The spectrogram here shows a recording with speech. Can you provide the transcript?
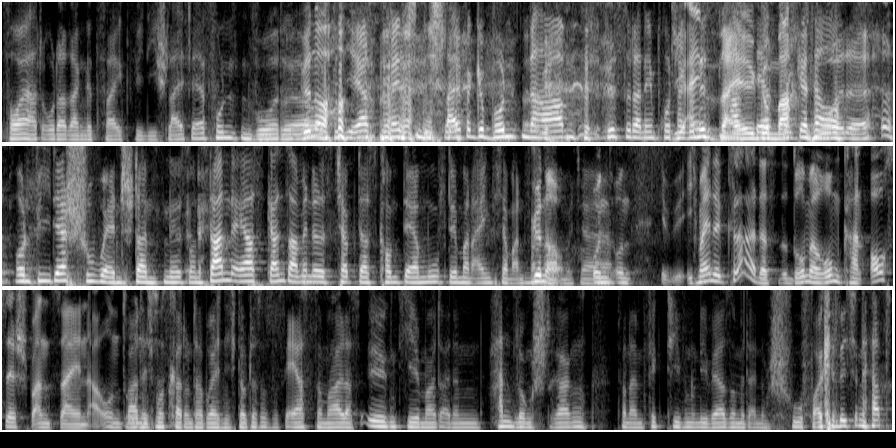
Vorher hat Oda dann gezeigt, wie die Schleife erfunden wurde. Genau. Wie die ersten Menschen die Schleife gebunden haben, bis du dann den wie ein Protagonisten Seil hast, gemacht genau, wurde. Und wie der Schuh entstanden ist. Und dann erst ganz am Ende des Chapters kommt der Move, den man eigentlich am Anfang Genau. mit. Ja, und, ja. und ich meine, klar, das drumherum kann auch sehr spannend sein. Und, Warte, und ich muss gerade unterbrechen. Ich glaube, das ist das erste Mal, dass irgendjemand einen Handlungsstrang von einem fiktiven Universum mit einem Schuh verglichen hat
